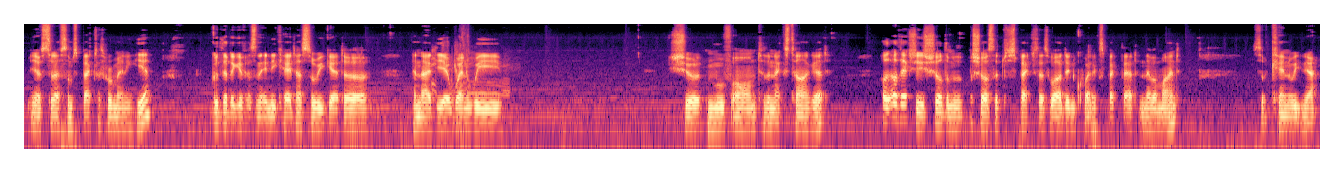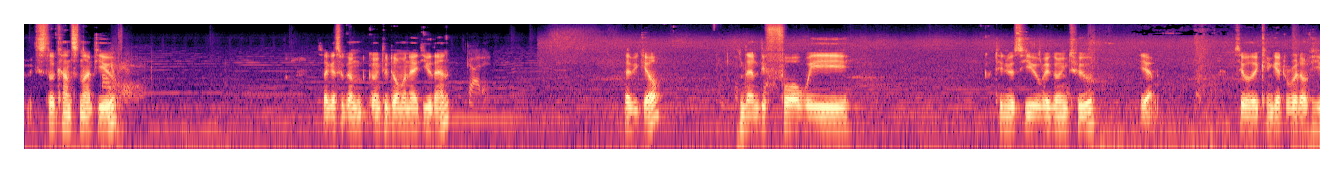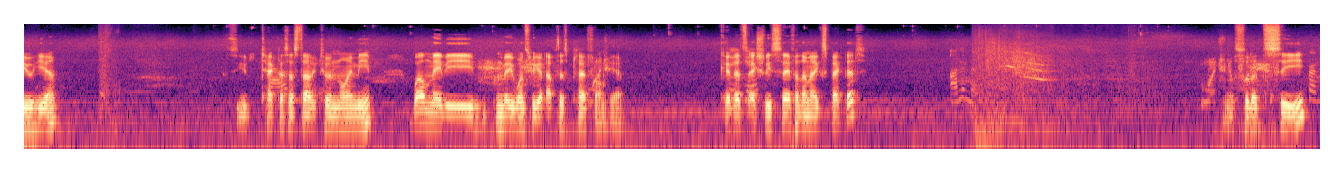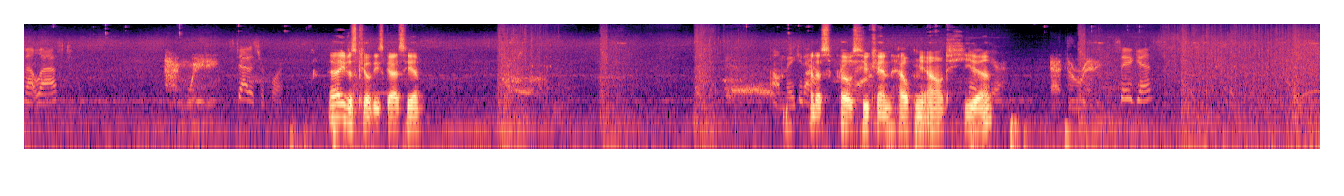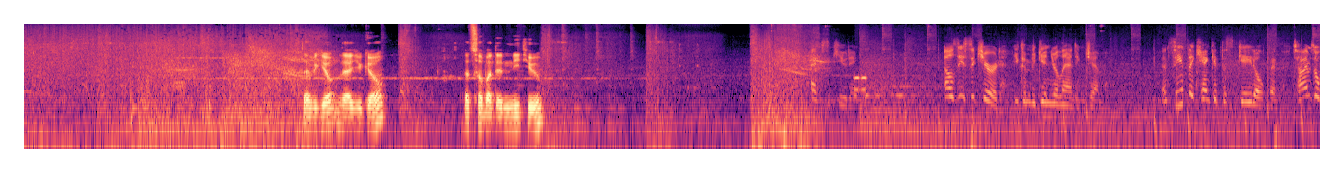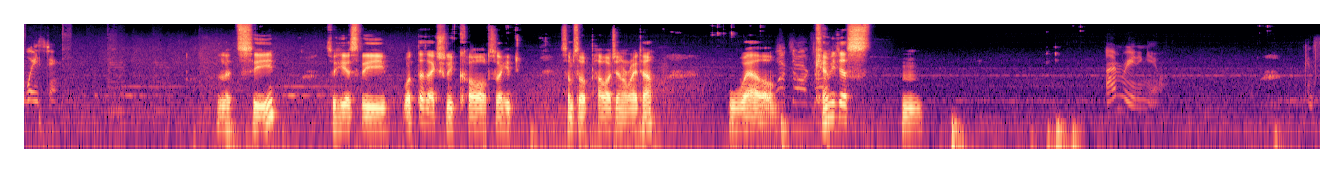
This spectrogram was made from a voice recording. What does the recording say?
yeah, still have some specters remaining here. Good that they give us an indicator, so we get a an idea when we should move on to the next target. Oh, oh they actually show them show us the specters as well. I didn't quite expect that. Never mind. So can we? Yeah, we still can't snipe you. So I guess we're going, going to dominate you then. Got it. There we go. And then before we continue with you, we're going to, yeah, see whether we can get rid of you here. So you detectors are starting to annoy me. Well, maybe maybe once we get up this platform here. Okay, that's actually safer than I expected. On the move. So let's see. Confirm that last. I'm waiting. Status report. Yeah, you just kill these guys here. I'll make it And I suppose you can help me out here. There we go, there you go. Let's hope I didn't need you. Executing. LZ secured. You can begin your landing, Jim. And see if they can't get this gate open. Time's a wasting. Let's see. So here's the what that's actually called. So like it, some sort of power generator. Well, can we just? Hmm.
